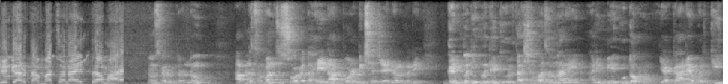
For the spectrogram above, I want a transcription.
बिगर दमाचं नाही दम आहे. नमस्कार मित्रांनो. आपलं सर्वांचं स्वागत आहे नाग पॉलिटिक्स या चॅनलमध्ये. गणपतीमध्ये ढोलताशा वाजवणारे आणि मेहू डॉन या गाण्यावरती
